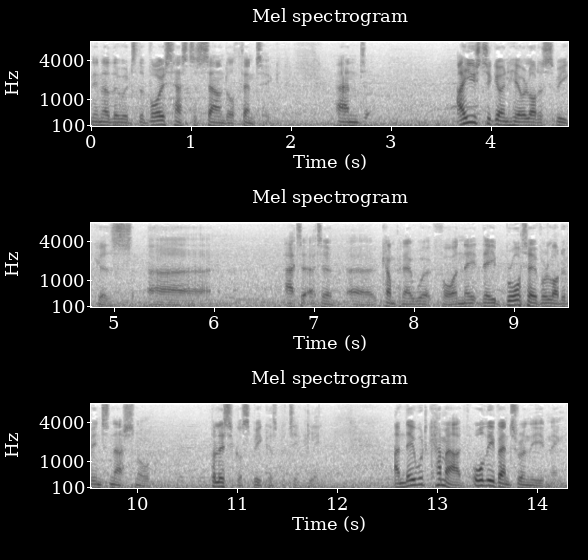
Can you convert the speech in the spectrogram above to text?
In other words, the voice has to sound authentic. And I used to go and hear a lot of speakers uh, at a, at a uh, company I worked for, and they, they brought over a lot of international political speakers, particularly. And they would come out, all the events were in the evening,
